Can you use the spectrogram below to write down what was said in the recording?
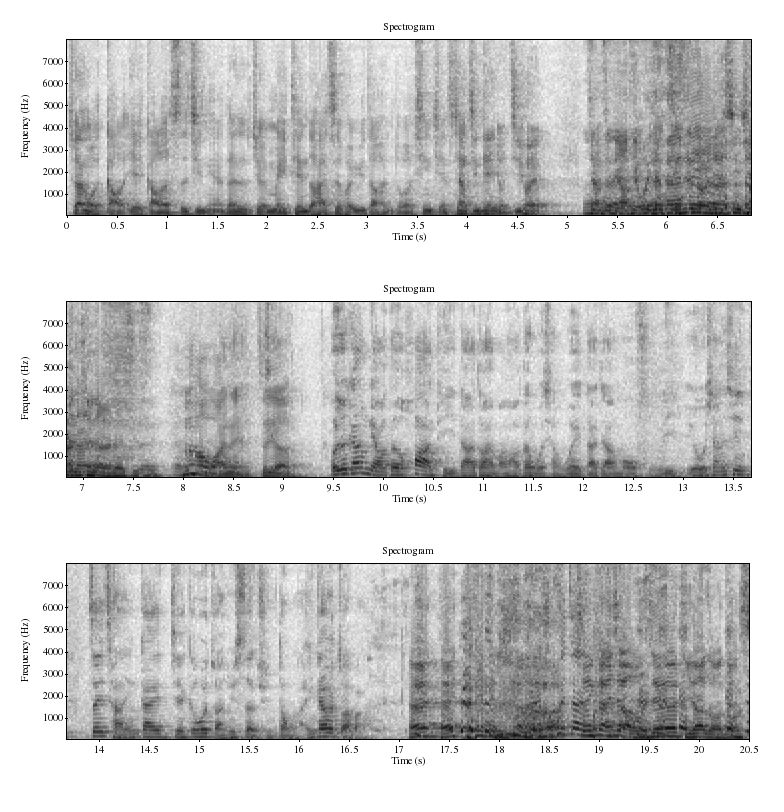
虽然我搞也搞了十几年，但是觉得每天都还是会遇到很多新鲜事。像今天有机会这样子聊天，我觉得今天都有一些新鲜的，其实很好玩诶，这个。我觉得刚刚聊的话题大家都还蛮好，但我想为大家谋福利，因为我相信这一场应该杰哥会转去社群动了，应该会转吧？哎哎，先看一下我们今天提到什么东西，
